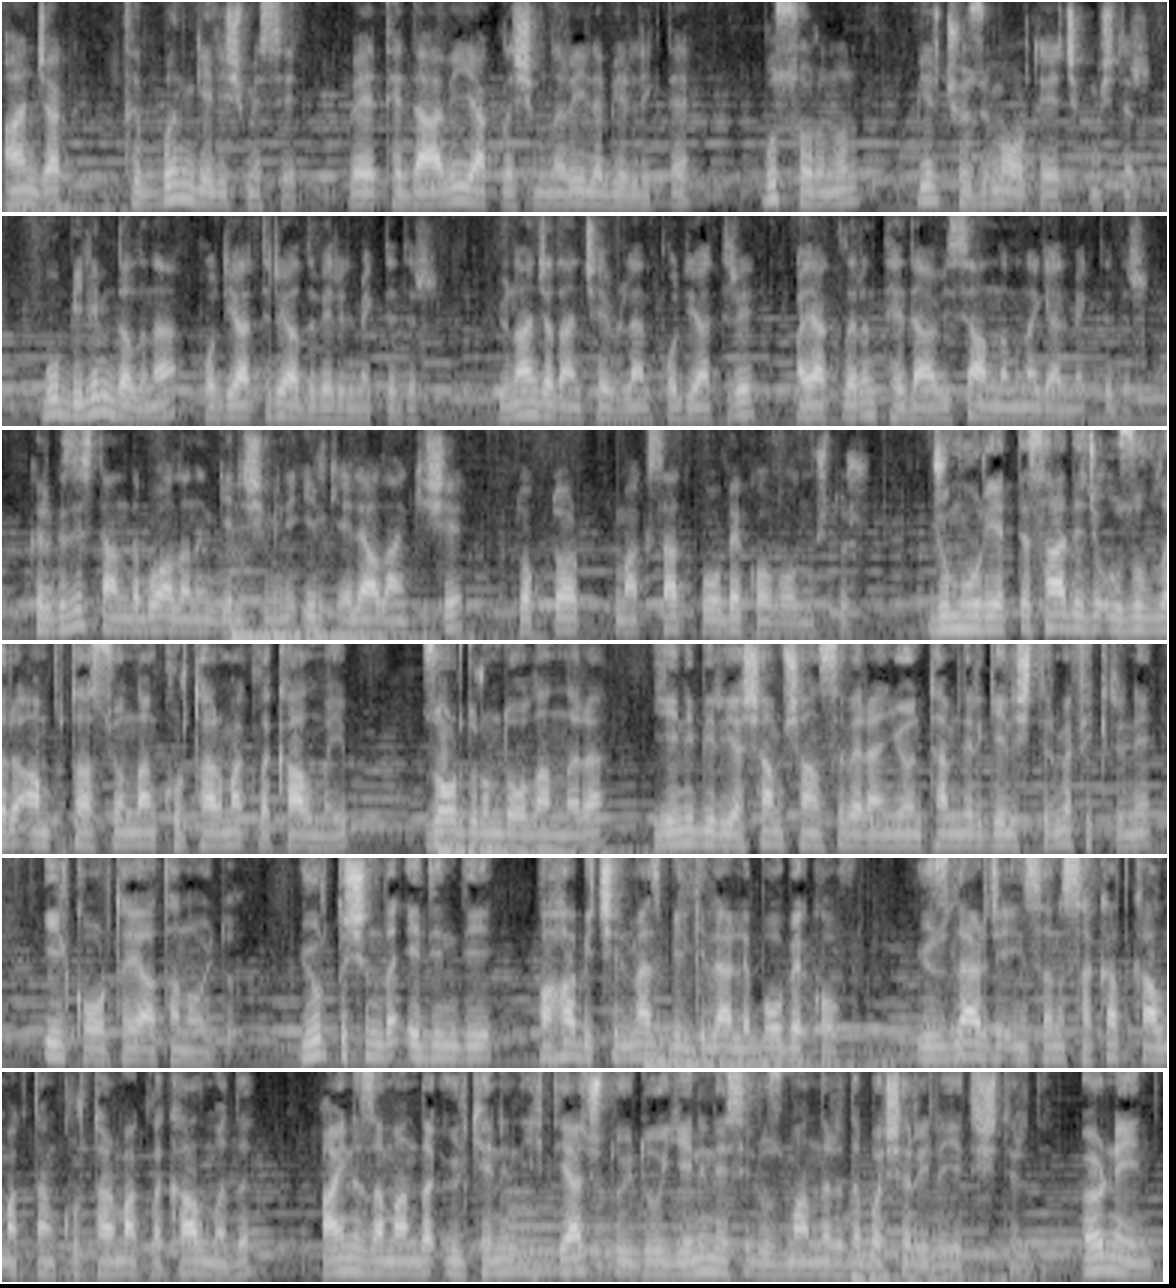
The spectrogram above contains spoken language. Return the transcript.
Ancak tıbbın gelişmesi ve tedavi yaklaşımlarıyla birlikte bu sorunun bir çözümü ortaya çıkmıştır. Bu bilim dalına podiatri adı verilmektedir. Yunancadan çevrilen podiatri, ayakların tedavisi anlamına gelmektedir. Kırgızistan'da bu alanın gelişimini ilk ele alan kişi Doktor Maksat Bobekov olmuştur. Cumhuriyette sadece uzuvları amputasyondan kurtarmakla kalmayıp zor durumda olanlara yeni bir yaşam şansı veren yöntemleri geliştirme fikrini ilk ortaya atan oydu. Yurt dışında edindiği paha biçilmez bilgilerle Bobekov, yüzlerce insanı sakat kalmaktan kurtarmakla kalmadı, aynı zamanda ülkenin ihtiyaç duyduğu yeni nesil uzmanları da başarıyla yetiştirdi. Örneğin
